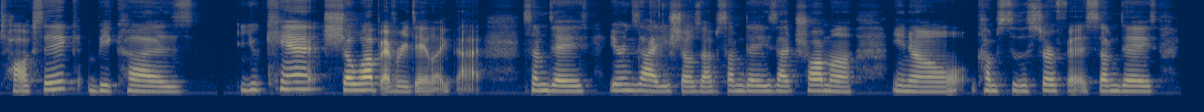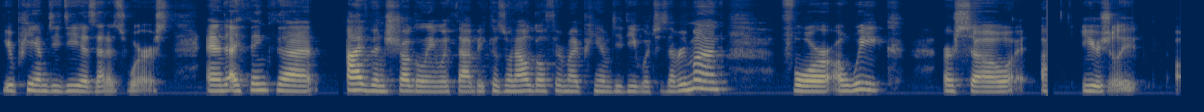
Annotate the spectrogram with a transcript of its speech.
toxic because you can't show up every day like that. Some days your anxiety shows up. Some days that trauma, you know, comes to the surface. Some days your PMDD is at its worst. And I think that I've been struggling with that because when I'll go through my PMDD, which is every month, for a week, or so, uh, usually. Uh,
